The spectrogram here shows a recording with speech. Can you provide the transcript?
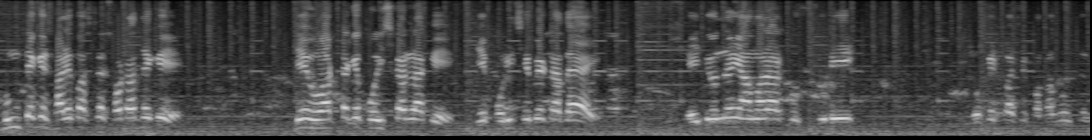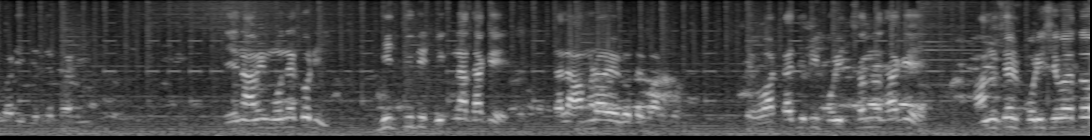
ঘুম থেকে সাড়ে পাঁচটা, ছটা থেকে যে ওয়ার্ডটাকে পরিষ্কার রাখে, যে পরিষেবাটা দেয়, এই জন্যই আমার আর কস্তুরি লোকের পাশে কথা বলতে পারি, যেতে পারি। যে আমি মনে করি ভিত যদি ঠিক না থাকে, তাহলে আমরাও এগোতে পারব যে ওয়ার্ডটা যদি পরিচ্ছন্ন থাকে, মানুষের পরিষেবা তো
